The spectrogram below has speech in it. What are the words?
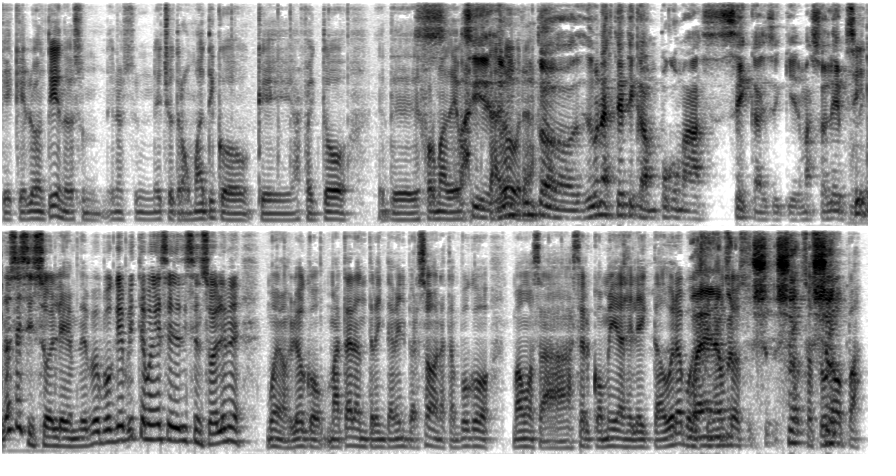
que, que lo entiendo, es un, es un hecho traumático que afectó de, de forma Sí, desde un devastadora. punto, desde una estética un poco más seca, si quiere, más solemne. Sí, no sé si solemne, porque viste, porque a veces dicen solemne, bueno, loco, mataron 30.000 personas, tampoco vamos a hacer comedias de la dictadura porque Bueno, si no sos, yo- yo- sos yo- un opa.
